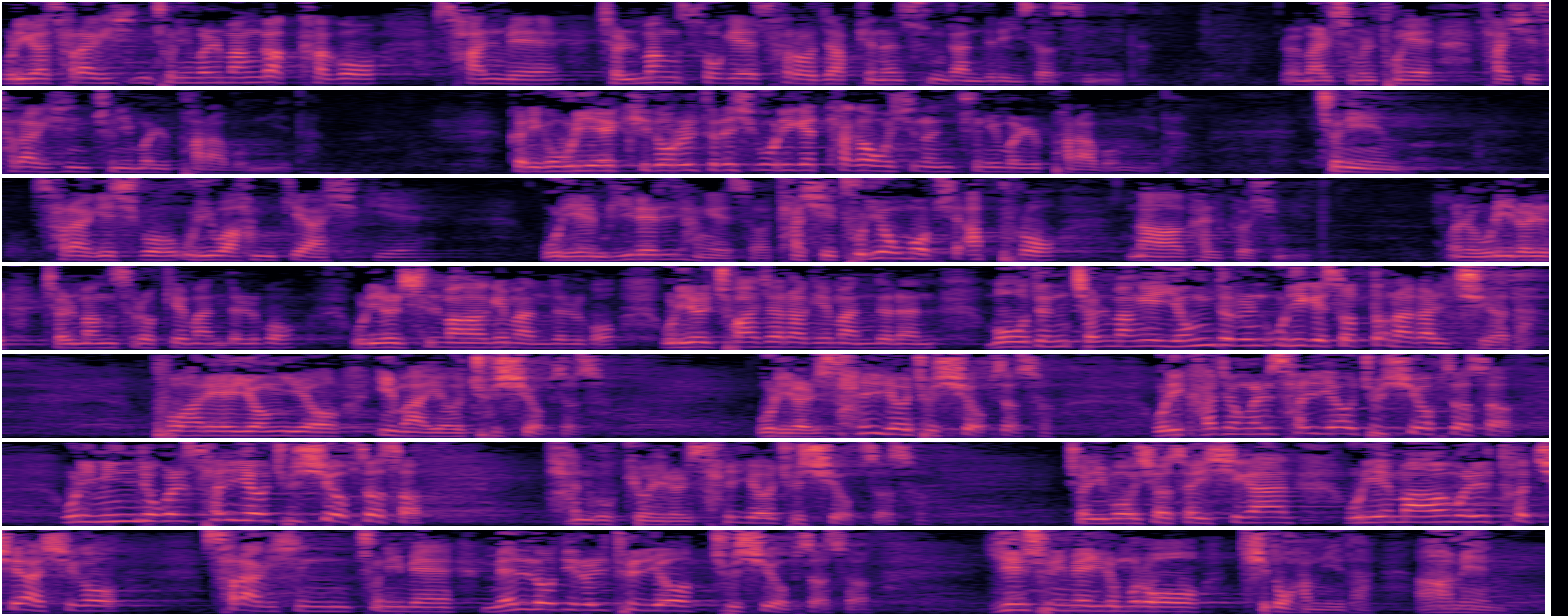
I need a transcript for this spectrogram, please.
우리가 살아계신 주님을 망각하고 삶의 절망 속에 사로잡히는 순간들이 있었습니다. 오늘 말씀을 통해 다시 살아계신 주님을 바라봅니다. 그리고 우리의 기도를 들으시고 우리에게 다가오시는 주님을 바라봅니다. 주님, 살아계시고 우리와 함께 하시기에 우리의 미래를 향해서 다시 두려움 없이 앞으로 나아갈 것입니다. 오늘 우리를 절망스럽게 만들고 우리를 실망하게 만들고 우리를 좌절하게 만드는 모든 절망의 영들은 우리에게서 떠나갈 지어다. 부활의 영이여 임하여 주시옵소서. 우리를 살려 주시옵소서. 우리 가정을 살려 주시옵소서. 우리 민족을 살려 주시옵소서. 한국 교회를 살려 주시옵소서. 주님 오셔서 이 시간 우리의 마음을 터치하시고 살아계신 주님의 멜로디를 들려 주시옵소서. 예수님의 이름으로 기도합니다. 아멘.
